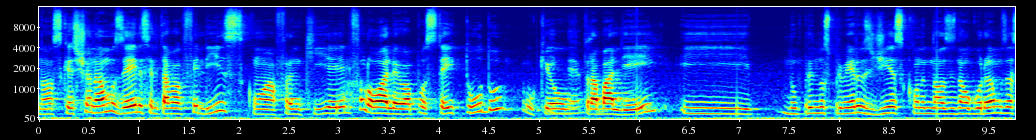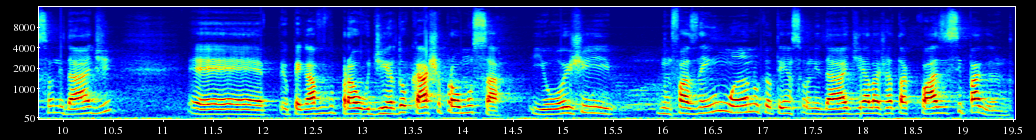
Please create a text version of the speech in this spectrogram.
nós questionamos ele se ele estava feliz com a franquia. E ele falou: Olha, eu apostei tudo o que eu trabalhei e no, nos primeiros dias, quando nós inauguramos essa unidade, é, eu pegava pra, o dinheiro do caixa para almoçar. E hoje não faz nem um ano que eu tenho essa unidade e ela já está quase se pagando.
